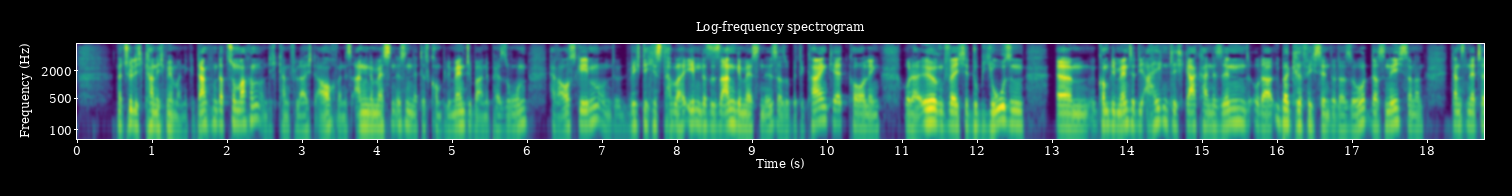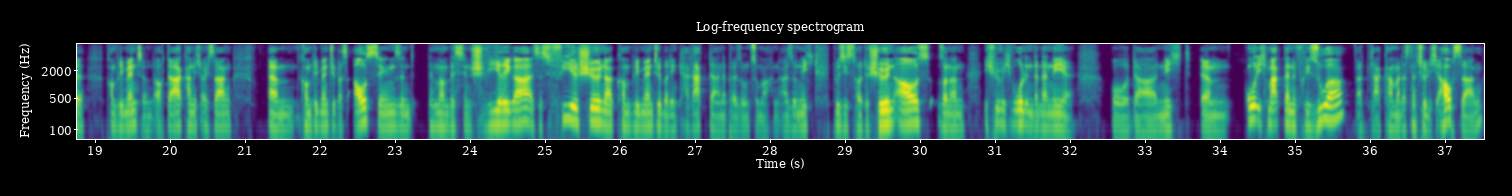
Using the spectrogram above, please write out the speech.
Natürlich kann ich mir meine Gedanken dazu machen und ich kann vielleicht auch, wenn es angemessen ist, ein nettes Kompliment über eine Person herausgeben. Und wichtig ist dabei eben, dass es angemessen ist. Also bitte kein Catcalling oder irgendwelche dubiosen ähm, Komplimente, die eigentlich gar keine sind oder übergriffig sind oder so. Das nicht, sondern ganz nette Komplimente. Und auch da kann ich euch sagen, ähm, Komplimente übers Aussehen sind immer ein bisschen schwieriger. Es ist viel schöner, Komplimente über den Charakter einer Person zu machen. Also nicht, du siehst heute schön aus, sondern ich fühle mich wohl in deiner Nähe. Oder nicht, ähm, oh, ich mag deine Frisur. Na, klar kann man das natürlich auch sagen.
